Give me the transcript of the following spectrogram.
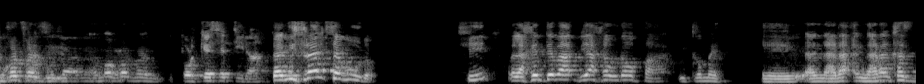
mejor fuera de- a lo mejor ¿Por qué se tira? Pero en Israel seguro. ¿Sí? O la gente va, viaja a Europa y come eh, nara- naranjas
